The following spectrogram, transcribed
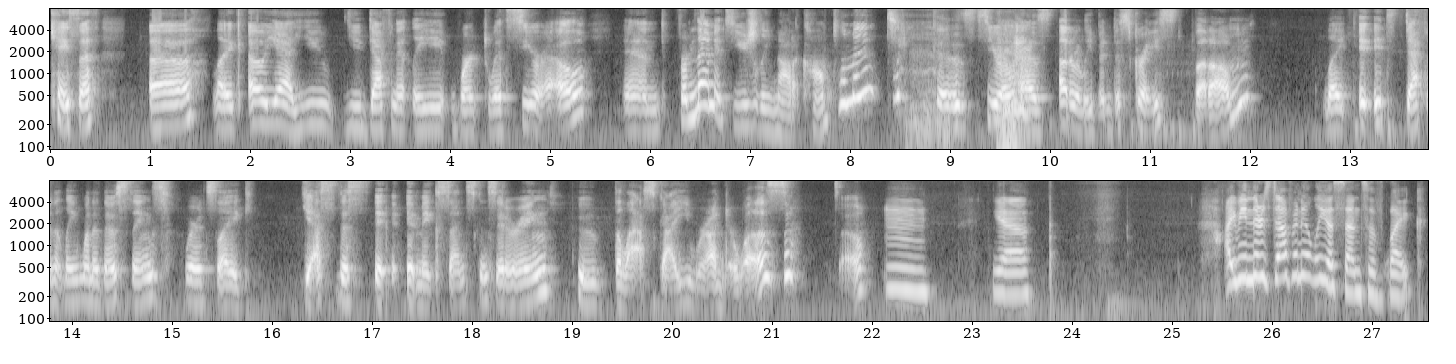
Kaseth, uh, like, oh yeah, you you definitely worked with Ciro. And from them, it's usually not a compliment because Ciro has utterly been disgraced. But um, like it, it's definitely one of those things where it's like, yes, this it, it makes sense considering who the last guy you were under was. So Mm. Yeah. I mean, there's definitely a sense of like.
